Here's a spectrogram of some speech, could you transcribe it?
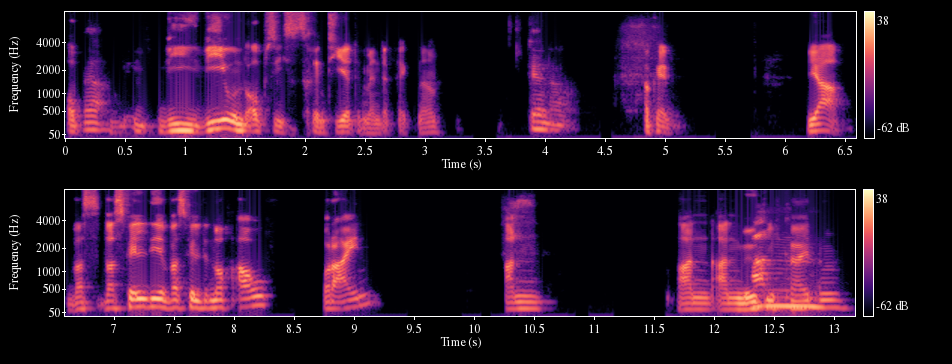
ob, ja. Wie, wie und ob sich rentiert im Endeffekt. Ne? Genau. Okay. Ja, was, was fällt dir, was fällt dir noch auf oder ein an an, an Möglichkeiten?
